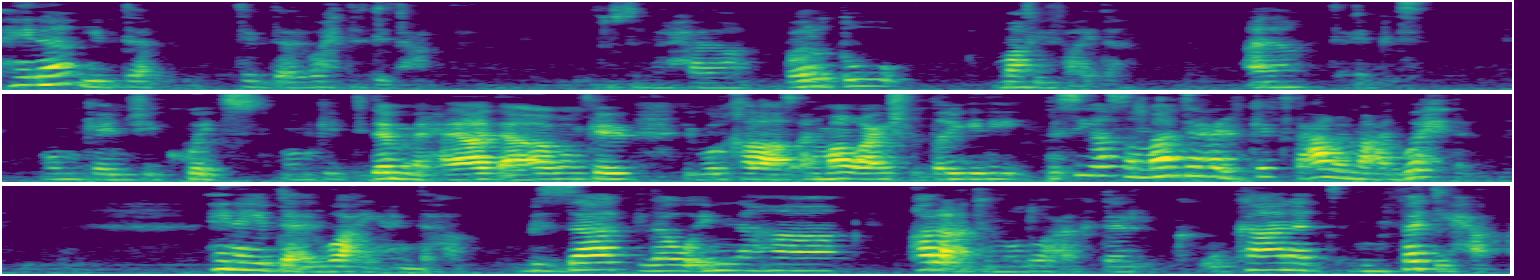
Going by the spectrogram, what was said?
هنا يبدا تبدأ الوحدة تتعب. نص المرحله برضو ما في فايدة. أنا تعبت. ممكن شي كويتس ممكن تدمر حياتها. ممكن تقول خلاص أنا ما أبغى أعيش بالطريقة دي. بس هي أصلا ما تعرف كيف تتعامل مع الوحدة. هنا يبدأ الوعي عندها بالذات لو إنها قرأت الموضوع أكثر وكانت منفتحة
